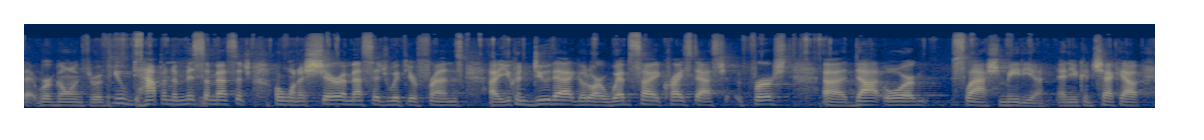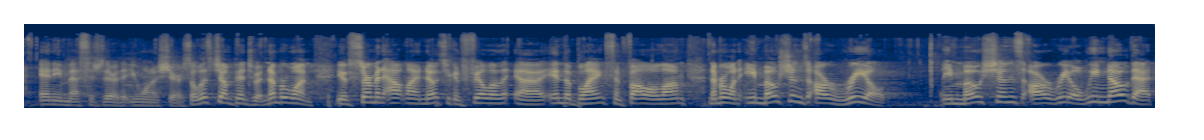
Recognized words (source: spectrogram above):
that we're going through. If you happen to miss a message or want to share a message with your friends, uh, you can do that. Go to our website, christfirst.org slash media and you can check out any message there that you want to share. So let's jump into it. Number one you have sermon outline notes. You can fill uh, in the blanks and follow along. Number one emotions are real Emotions are real. We know that,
